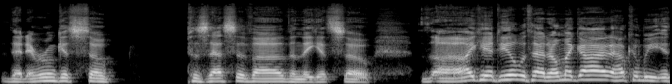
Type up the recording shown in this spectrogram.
that everyone gets so possessive of, and they get so. Uh, I can't deal with that. Oh my god! How can we?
